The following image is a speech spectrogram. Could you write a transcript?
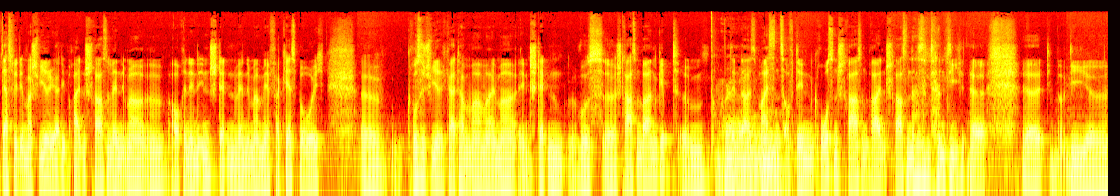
das wird immer schwieriger. Die breiten Straßen werden immer, äh, auch in den Innenstädten, werden immer mehr verkehrsberuhigt. Äh, große Schwierigkeit haben, haben wir immer in Städten, wo es äh, Straßenbahnen gibt, ähm, ja, denn da ist meistens auf den großen Straßen, breiten Straßen, da sind dann die, äh, äh die, die, äh,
